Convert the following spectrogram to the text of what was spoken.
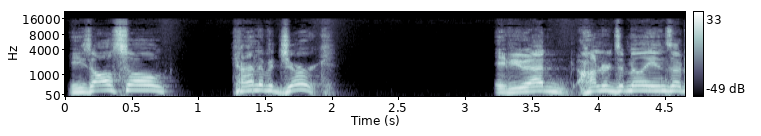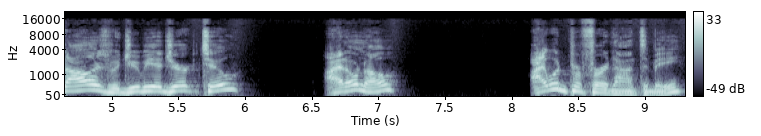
He's also kind of a jerk. If you had hundreds of millions of dollars, would you be a jerk too? I don't know. I would prefer not to be.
